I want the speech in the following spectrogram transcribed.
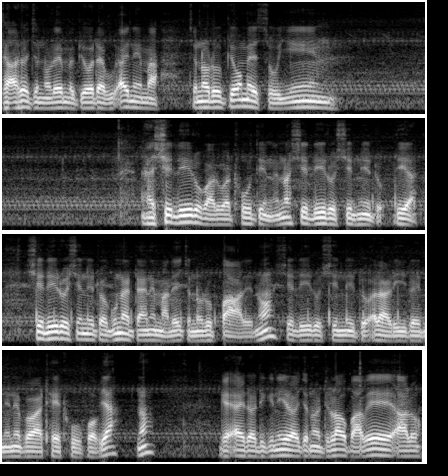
ဒါတော့ကျွန်တော်လည်းမပြောတတ်ဘူးအဲ့နေမှာကျွန်တော်တို့ပြောမယ်ဆိုရင်အဲရှစ်လေးတို့ဘာလို့ကထိုးတင်တယ်เนาะရှစ်လေးတို့ရှစ်နှစ်တို့ဒီကရှစ်လေးတို့ရှစ်နှစ်တို့ခုနတန်းထဲမှာလည်းကျွန်တော်တို့ပါတယ်เนาะရှစ်လေးတို့ရှစ်နှစ်တို့အဲ့ဒါလေးလည်းနည်းနည်းပါပါထည့်ထိုးပေါ့ဗျာเนาะ ကဲအဲ့တော့ဒီကနေ့တော့ကျွန်တော်ဒီလောက်ပါပဲအားလုံး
